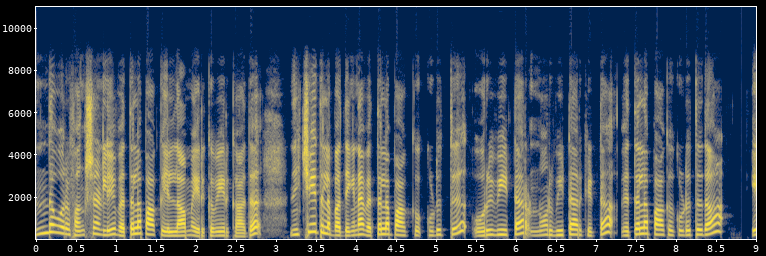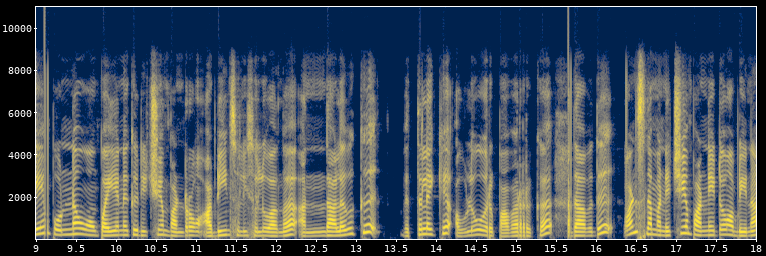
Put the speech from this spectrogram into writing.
எந்த ஒரு ஃபங்க்ஷன்லேயும் வெத்தலை பாக்கு இல்லாமல் இருக்கவே இருக்காது. நிச்சயத்தில் பார்த்தீங்கன்னா வெத்தலை பாக்கு கொடுத்து ஒரு வீட்டார் இன்னொரு வீட்டார்கிட்ட வெத்தலை பாக்கு கொடுத்து தான் ஏன் பொண்ணை உன் பையனுக்கு நிச்சயம் பண்ணுறோம் அப்படின்னு சொல்லி சொல்லுவாங்க. அந்த அளவுக்கு வெத்தலைக்கு அவ்வளோ ஒரு பவர் இருக்குது அதாவது ஒன்ஸ் நம்ம நிச்சயம் பண்ணிட்டோம் அப்படின்னா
